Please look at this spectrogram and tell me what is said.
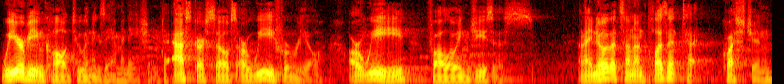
We are being called to an examination, to ask ourselves, are we for real? Are we following Jesus? And I know that's an unpleasant te- question,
